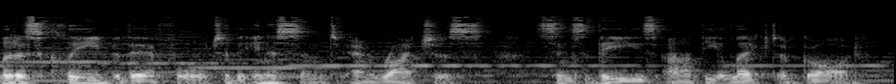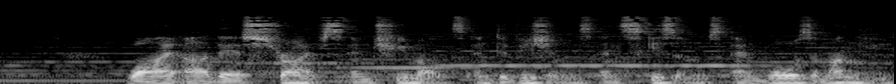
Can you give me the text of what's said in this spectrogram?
Let us cleave therefore to the innocent and righteous, since these are the elect of God. Why are there strifes and tumults and divisions and schisms and wars among you?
